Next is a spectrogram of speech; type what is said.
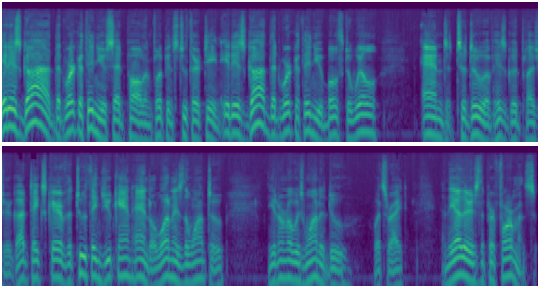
It is God that worketh in you, said Paul in Philippians 2.13. It is God that worketh in you both to will and to do of his good pleasure. God takes care of the two things you can't handle. One is the want to. You don't always want to do what's right. And the other is the performance,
